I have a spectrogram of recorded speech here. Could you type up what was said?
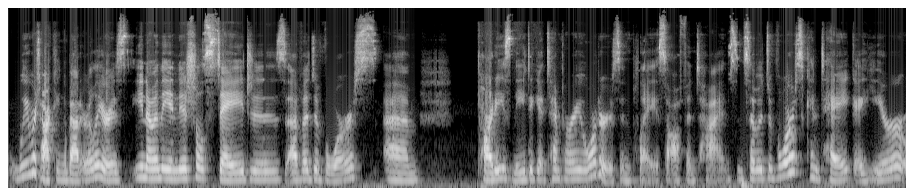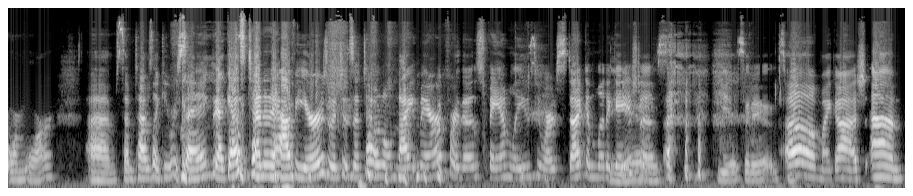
we were talking about earlier is, you know, in the initial stages of a divorce, um, parties need to get temporary orders in place oftentimes. And so a divorce can take a year or more. Um, sometimes, like you were saying, I guess 10 and a half years, which is a total nightmare for those families who are stuck in litigation. Yes, yes it is. oh my gosh. Um,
